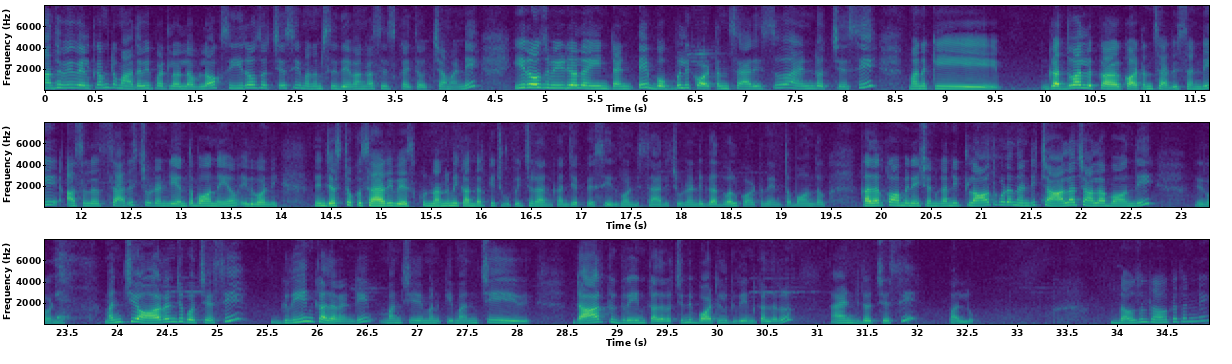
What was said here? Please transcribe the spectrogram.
Madhavi welcome to Madhavi పట్ల love lakhs ఈ రోజు వచ్చేసి మనం శ్రీ దేవంగా సిల్క్ అయితే వచ్చామండి. ఈరోజు వీడియోలో ఏంటంటే బొబ్బులి కాటన్ శారీస్ అండ్ వచ్చేసి మనకి గద్వాల్ కా- కాటన్ శారీస్ అండి. అసలు శారీస్ చూడండి ఎంత బాగున్నాయో. ఇదిగోండి నేను జస్ట్ ఒక శారీ వేసుకున్నాను మీకు అందరికీ చూపించడానికి అని చెప్పేసి. ఇదిగోండి శారీ చూడండి గద్వాల్ కాటన్ ఎంత బాగుందో. కలర్ కాంబినేషన్ కానీ క్లాత్ కూడా అండి చాలా చాలా బాగుంది. ఇదిగోండి మంచి ఆరెంజ్కి వచ్చేసి గ్రీన్ కలర్ అండి. మంచి మనకి మంచి డార్క్ గ్రీన్ కలర్ వచ్చింది బాటిల్ గ్రీన్ కలర్. అండ్ ఇది వచ్చేసి పళ్ళు. బ్లౌజులు రావు కదండి.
